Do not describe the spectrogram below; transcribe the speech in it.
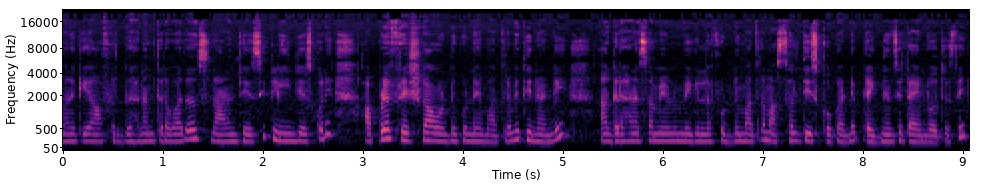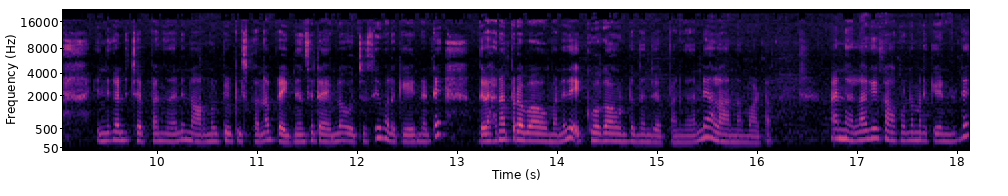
మనకి ఆఫ్టర్ గ్రహణం తర్వాత స్నానం చేసి క్లీన్ చేసుకొని అప్పుడే ఫ్రెష్గా వండుకునే మాత్రమే తినండి. ఆ గ్రహణ సమయంలో మిగిలిన ఫుడ్ని మాత్రం అస్సలు తీసుకోకండి. ప్రెగ్నెన్సీ టైంలో వచ్చేసి. ఎందుకంటే చెప్పాను కదండి నార్మల్ పీపుల్స్ కన్నా ప్రెగ్నెన్సీ టైంలో వచ్చేసి వాళ్ళకి ఏంటంటే గ్రహణ ప్రభావం అనేది ఎక్కువగా ఉంటుందని చెప్పాను కదండి. అలా అన్నమాట. అండ్ అలాగే కాకుండా మనకి ఏంటంటే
